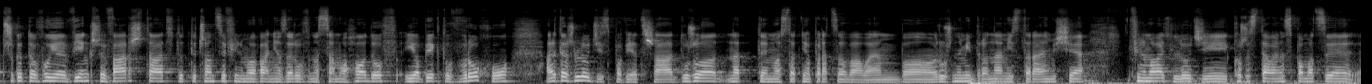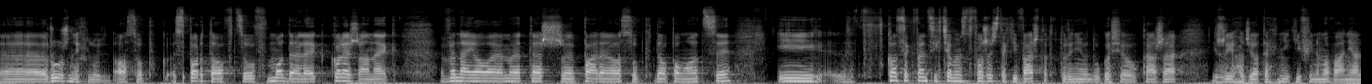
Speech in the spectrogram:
przygotowuję większy warsztat dotyczący filmowania zarówno samochodów i obiektów w ruchu, ale też ludzi z powietrza. Dużo nad tym ostatnio pracowałem, bo różnymi dronami starałem się filmować ludzi, korzystałem z pomocy e, różnych osób, sportowców, modelek, koleżanek. Wynająłem też parę osób do pomocy I w konsekwencji chciałbym stworzyć taki warsztat, który niedługo się ukaże, jeżeli chodzi o techniki filmowania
